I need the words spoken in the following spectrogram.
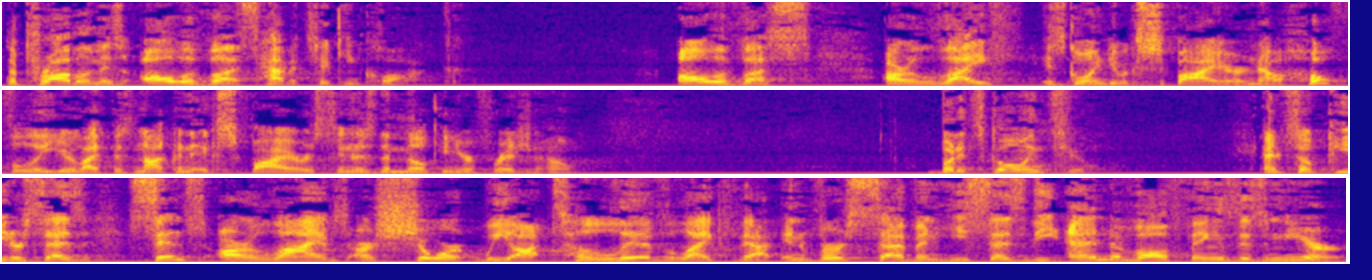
The problem is, all of us have a ticking clock. All of us, our life is going to expire. Now, hopefully, your life is not going to expire as soon as the milk in your fridge at home. But it's going to. And so Peter says, since our lives are short, we ought to live like that. In verse 7, he says, the end of all things is near.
